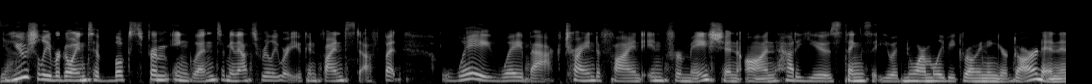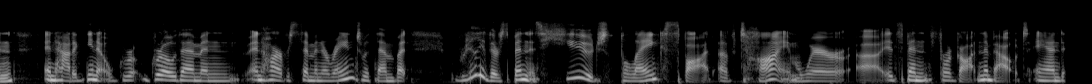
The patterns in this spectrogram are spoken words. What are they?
Yeah. Usually we're going to books from England. I mean, that's really where you can find stuff. But way, way back trying to find information on how to use things that you would normally be growing in your garden and and how to you know grow, grow them and and harvest them and arrange with them. But really, there's been this huge blank spot of time where uh, it's been forgotten about and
